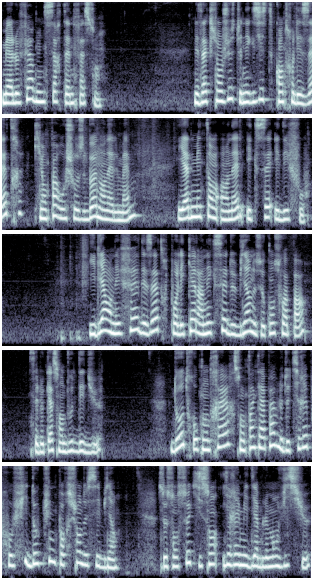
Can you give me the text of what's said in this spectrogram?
mais à le faire d'une certaine façon. Les actions justes n'existent qu'entre les êtres qui ont part aux choses bonnes en elles-mêmes et admettant en elles excès et défauts. Il y a en effet des êtres pour lesquels un excès de bien ne se conçoit pas, c'est le cas sans doute des dieux. D'autres, au contraire, sont incapables de tirer profit d'aucune portion de ces biens, ce sont ceux qui sont irrémédiablement vicieux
